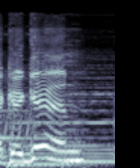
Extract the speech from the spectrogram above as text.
Back again.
